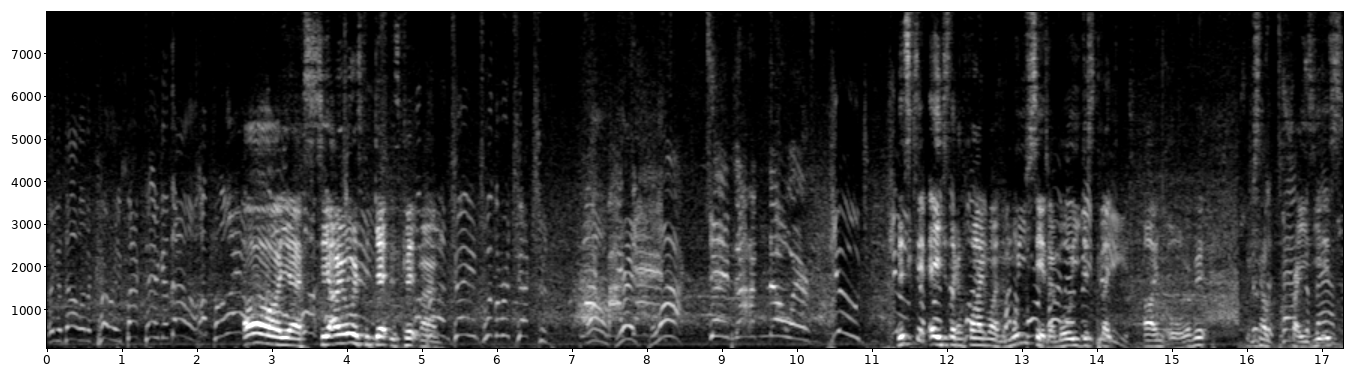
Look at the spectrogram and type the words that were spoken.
Iguodala to Curry, back to Iguodala, up for the layup. Oh yes, see, I always forget this clip, man. LeBron James with the rejection. Oh, great block. James out of nowhere. Huge, huge This clip ages like a fine wine. The more you see it, the more you just like are ah, in awe of it. Just how the crazy it is.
